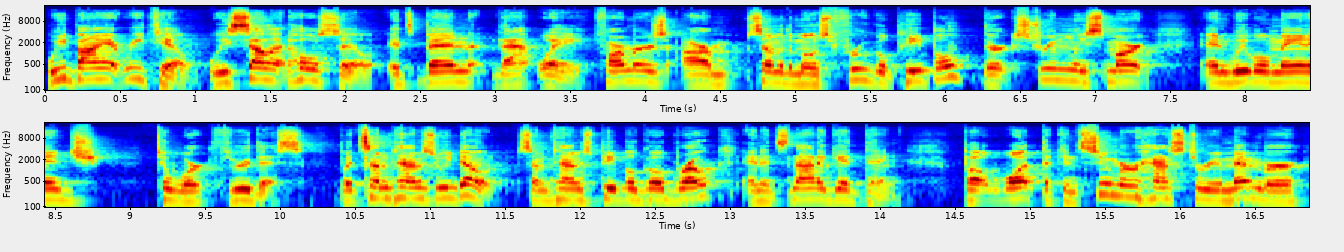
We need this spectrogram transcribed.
We buy at retail, we sell at wholesale. It's been that way. Farmers are some of the most frugal people, they're extremely smart, and we will manage to work through this. But sometimes we don't. Sometimes people go broke, and it's not a good thing. But what the consumer has to remember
